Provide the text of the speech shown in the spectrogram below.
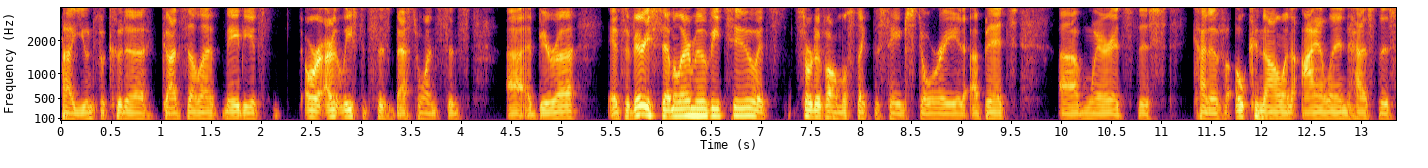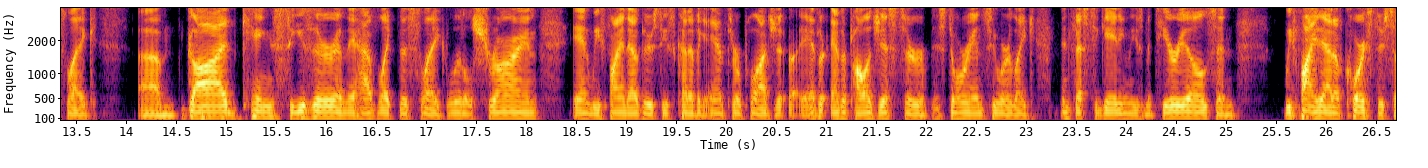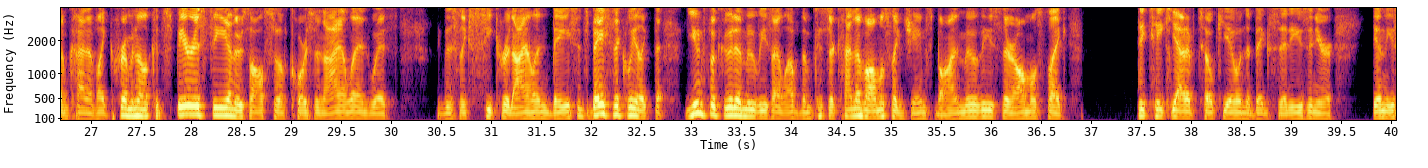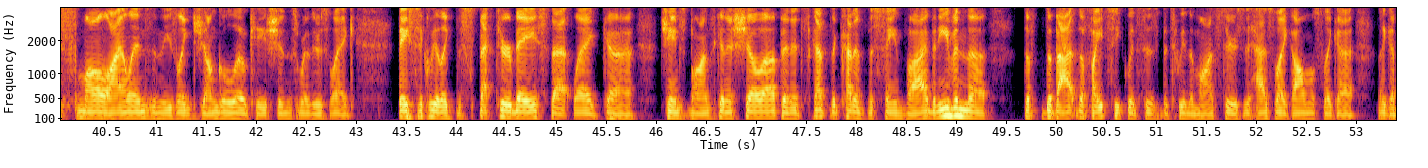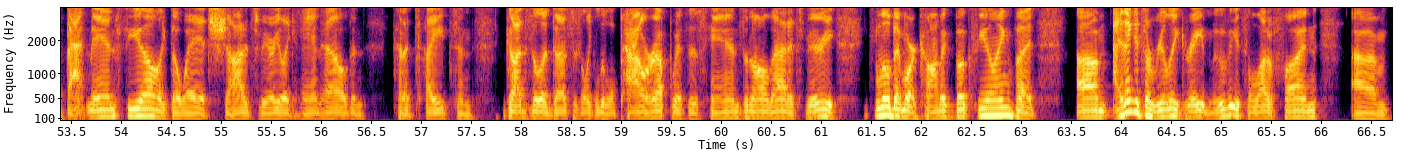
uh, Jun Fukuda Godzilla. Maybe it's, or, at least it's his best one since uh, Ebirah. It's a very similar movie too. It's sort of almost like the same story a bit um, where it's this kind of Okinawan island has this like um, God, King Caesar, and they have like this like little shrine, and we find out there's these kind of like anthropologi anthropologists or historians who are like investigating these materials, and we find out, of course, there's some kind of like criminal conspiracy, and there's also, of course, an island with this like secret island base. It's basically like the Yun Fukuda movies. I love them because they're kind of almost like James Bond movies. They're almost like they take you out of Tokyo and the big cities, and you're in these small islands and these like jungle locations where there's like basically like the Spectre base that like uh James Bond's gonna show up and it's got the kind of the same vibe and even the the the bat the fight sequences between the monsters it has like almost like a like a Batman feel like the way it's shot it's very like handheld and kind of tight and Godzilla does his like little power up with his hands and all that. It's very it's a little bit more comic book feeling but um I think it's a really great movie. It's a lot of fun. Um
